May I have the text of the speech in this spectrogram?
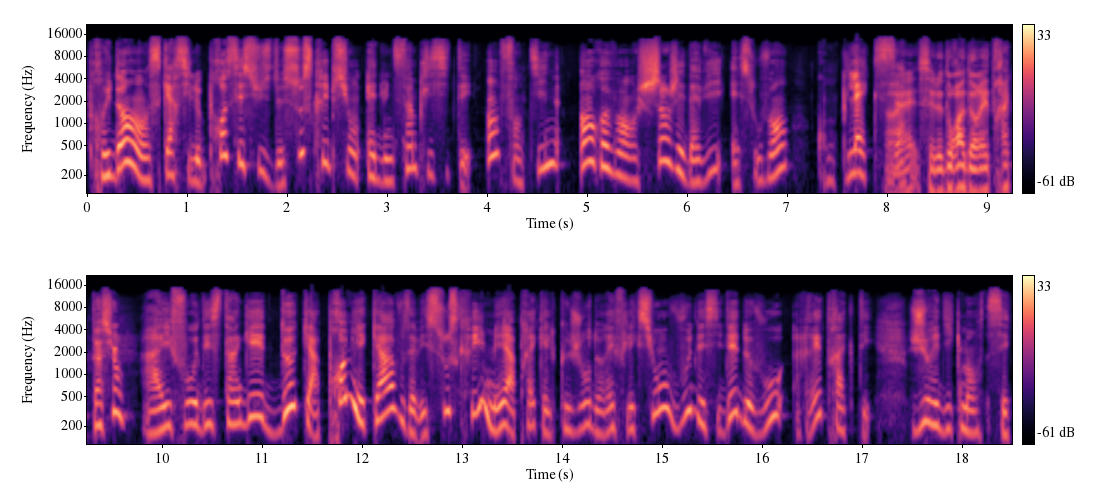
Prudence, car si le processus de souscription est d'une simplicité enfantine, en revanche, changer d'avis est souvent complexe. Ouais, c'est le droit de rétractation. Ah, il faut distinguer deux cas. Premier cas, vous avez souscrit, mais après quelques jours de réflexion, vous décidez de vous rétracter. Juridiquement, c'est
